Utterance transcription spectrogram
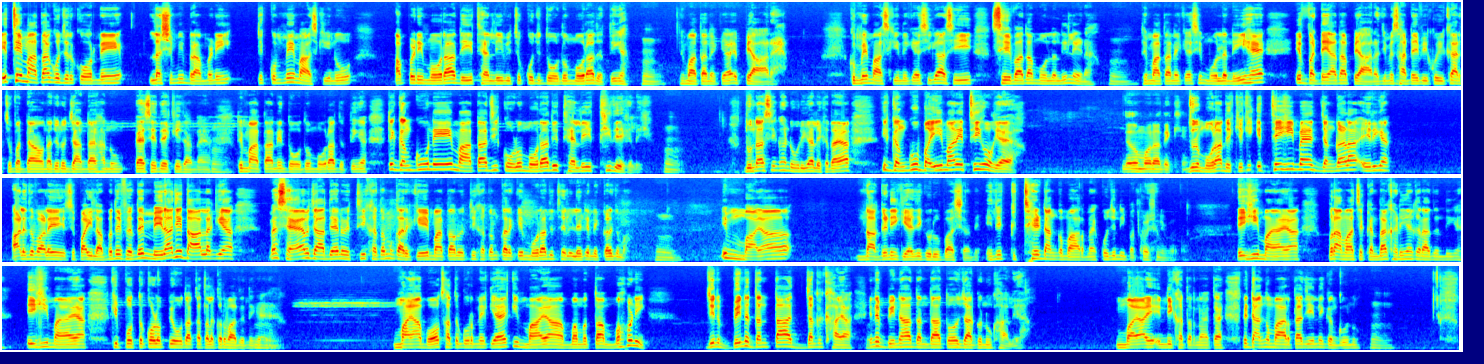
ਇੱਥੇ ਮਾਤਾ ਗੁਜਰ ਕੌਰ ਨੇ ਲక్ష్ਮੀ ਬ੍ਰਾਹਮਣੀ ਤੇ ਕੁੰਮੇ ਮਾਸਕੀ ਨੂੰ ਆਪਣੀ ਮੋਹਰਾ ਦੀ ਥੈਲੀ ਵਿੱਚ ਕੁਝ ਦੋ ਦੋ ਮੋਹਰਾ ਦਿੱਤੀਆਂ। ਹੂੰ। ਤੇ ਮਾਤਾ ਨੇ ਕਿਹਾ ਇਹ ਪਿਆਰ ਹੈ। ਕੁੰਮੇ ਮਾਸਕੀ ਨੇ ਕਿਹਾ ਸੀਗਾ ਅਸੀਂ ਸੇਵਾ ਦਾ ਮੁੱਲ ਨਹੀਂ ਲੈਣਾ। ਹੂੰ। ਤੇ ਮਾਤਾ ਨੇ ਕਿਹਾ ਸੀ ਮੁੱਲ ਨਹੀਂ ਹੈ ਇਹ ਵੱਡਿਆਂ ਦਾ ਪਿਆਰ ਹੈ। ਜਿਵੇਂ ਸਾਡੇ ਵੀ ਕੋਈ ਘਰ 'ਚ ਵੱਡਾ ਆਉਂਦਾ ਜਦੋਂ ਜਾਂਦਾ ਸਾਨੂੰ ਪੈਸੇ ਦੇ ਕੇ ਜਾਂਦਾ ਹੈ। ਤੇ ਮਾਤਾ ਨੇ ਦੋ ਦੋ ਮੋਹਰਾ ਦਿੱਤੀਆਂ। ਤੇ ਗੰਗੂ ਨੇ ਮਾਤਾ ਜੀ ਕੋਲੋਂ ਮੋਹਰਾ ਦੀ ਥੈਲੀ ਇੱਥੇ ਦੇਖ ਲਈ। ਹੂੰ। ਦੁਨਾ ਸਿੰਘ ਹੰਡੂਰੀਆ ਲਿਖਦਾ ਆ ਕਿ ਗੰਗੂ ਬੇਈਮਾਨ ਇੱਥੇ ਹੀ ਹੋ ਗਿਆ ਆ। ਜਦੋਂ ਮੋਰਾ ਦੇਖੀ ਜਦੋਂ ਮੋਹਰਾ ਦੇਖਿਆ ਕਿ ਇੱਥੇ ਹੀ ਮੈਂ ਜੰਗਲ ਆ ਏਰੀਆ ਆਲੇ ਦੁਆਲੇ ਸਿਪਾਹੀ ਲੱਭਦੇ ਫਿਰਦੇ ਮੇਰਾ ਜੇ ਦਾਲ ਲੱਗਿਆ ਮੈਂ ਸਾਹਿਬਜ਼ਾਦਿਆਂ ਨੂੰ ਇੱਥੇ ਹੀ ਖਤਮ ਕਰਕੇ ਮਾਤਾ ਨੂੰ ਇੱਥੇ ਹੀ ਖਤਮ ਕਰਕੇ ਮੋਹਰਾ ਦੀ ਥੈਲੀ ਲੈ ਕੇ ਨਿਕਲ ਜਾਵਾਂ। ਹੂੰ। ਇਹ ਮਾਇਆ ਨਾਗਣੀ ਕਿਹਾ ਜੀ ਗੁਰੂ ਪਾਤਸ਼ਾਹ ਨੇ। ਇਹਨੇ ਕਿੱਥੇ ਡੰਗ ਮਾਰਨਾ ਹੈ, ਕੁਝ ਨਹੀਂ ਪਤਾ। ਕੁਛ ਨਹੀਂ ਪਤਾ। ਇਹੀ ਮਾਇਆ ਆ ਭਰਾਵਾਂ 'ਚ ਕੰਧਾਂ ਖੜੀਆਂ ਕਰਾ ਦਿੰਦੀਆਂ। ਇਹੀ ਮਾਇਆ ਆ ਕਿ ਪੁੱਤ ਕੋਲੋਂ ਪਿਓ ਦਾ ਕਤਲ ਕਰਵਾ ਦਿੰਦੀਆਂ ਮਾਇਆ ਬਹੁਤ ਸਤਿਗੁਰ ਨੇ ਕਿਹਾ ਹੈ ਕਿ ਮਾਇਆ ਮਮਤਾ ਮੋਹਣੀ ਜਿਨ ਬਿਨ ਦੰਤਾ ਜਗ ਖਾਇਆ ਇਹਨੇ ਬਿਨਾ ਦੰਦਾ ਤੋਂ ਜਗ ਨੂੰ ਖਾ ਲਿਆ। ਮਾਇਆ ਇਹ ਇੰਨੀ ਖਤਰਨਾਕ ਹੈ ਤੇ ਡੰਗ ਮਾਰਤਾ ਜੀ ਇਹਨੇ ਗੰਗੂ ਨੂੰ। ਹੂੰ।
